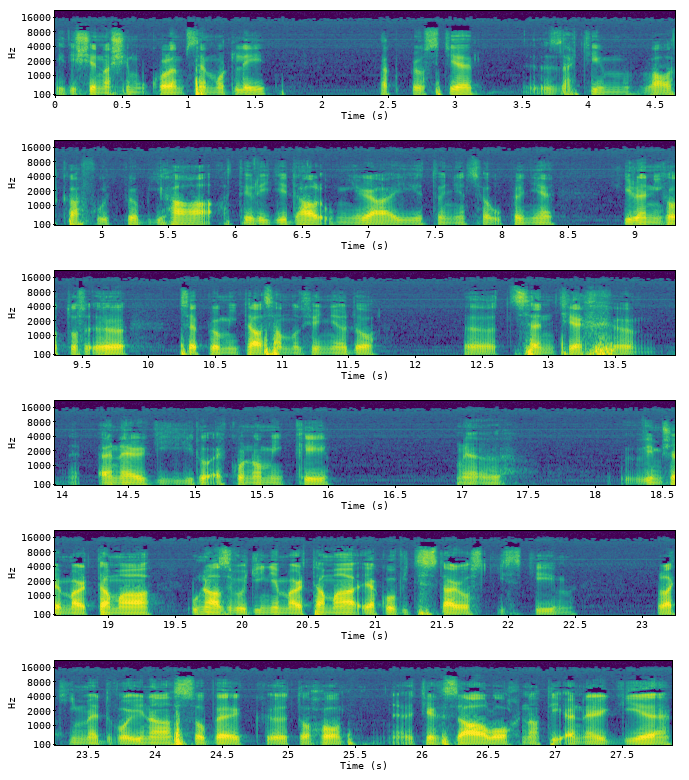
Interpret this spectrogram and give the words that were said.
i když je naším úkolem se modlit, tak prostě zatím válka furt probíhá a ty lidi dál umírají. Je to něco úplně šíleného. To eh, se promítá samozřejmě do cen těch energií, do ekonomiky. Eh, vím, že Marta má, u nás v rodině Marta má jako víc starostí s tím, platíme dvojnásobek eh, toho, eh, těch záloh na ty energie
